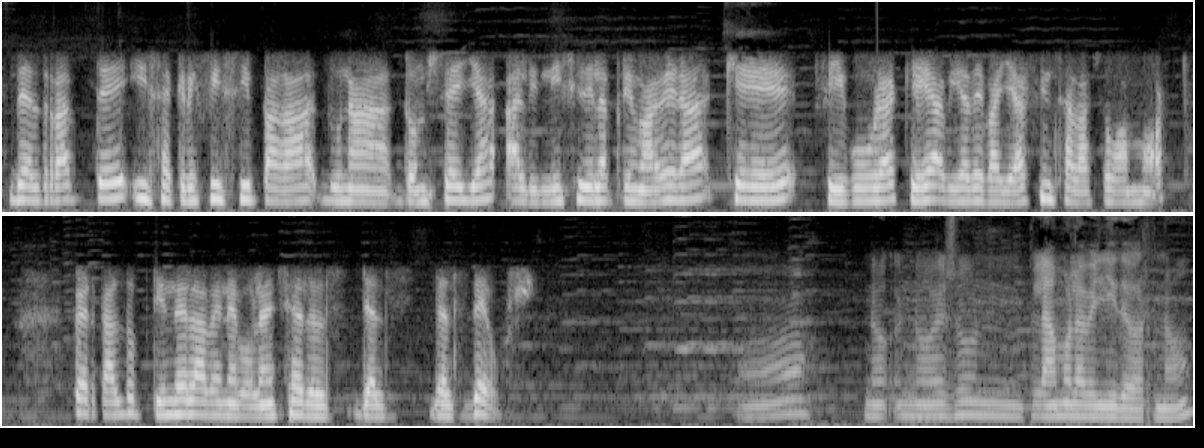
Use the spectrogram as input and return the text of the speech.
del rapte i sacrifici pagar d'una doncella a l'inici de la primavera que figura que havia de ballar fins a la seva mort per tal d'obtindre la benevolència dels, dels, dels déus. Oh, No, no és un pla molt avellidor, no?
